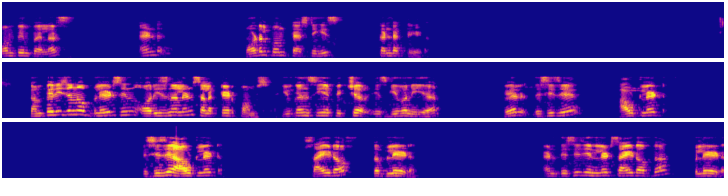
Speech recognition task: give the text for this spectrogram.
pump impellers and model pump testing is conducted. Comparison of blades in original and selected pumps. You can see a picture is given here where this is a outlet this is a outlet side of the blade and this is inlet side of the blade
